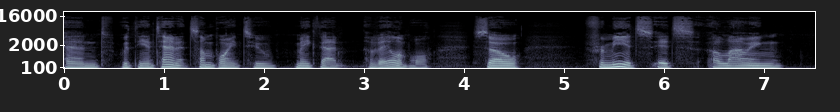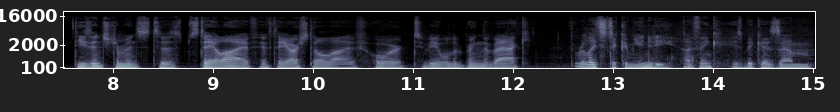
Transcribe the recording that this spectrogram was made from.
and with the intent at some point to make that available. So for me, it's it's allowing these instruments to stay alive if they are still alive, or to be able to bring them back. It relates to community, I think, is because um,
